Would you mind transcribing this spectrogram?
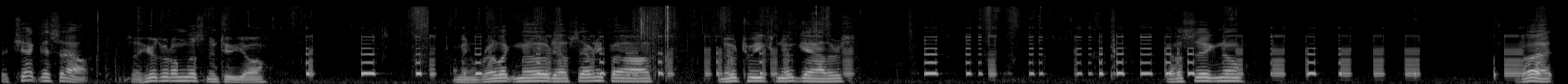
So check this out. So here's what I'm listening to, y'all. I'm in relic mode, F75. No tweaks, no gathers. Got a signal. But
